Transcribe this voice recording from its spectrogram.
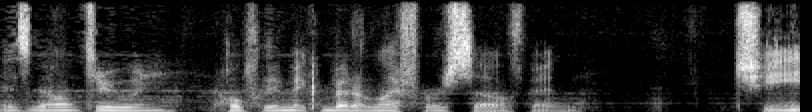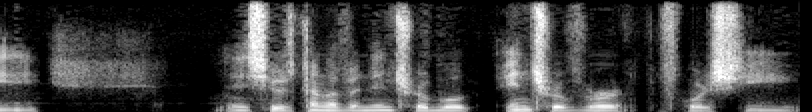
has gone through and hopefully make a better life for herself. And she, and she was kind of an intro, introvert before she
